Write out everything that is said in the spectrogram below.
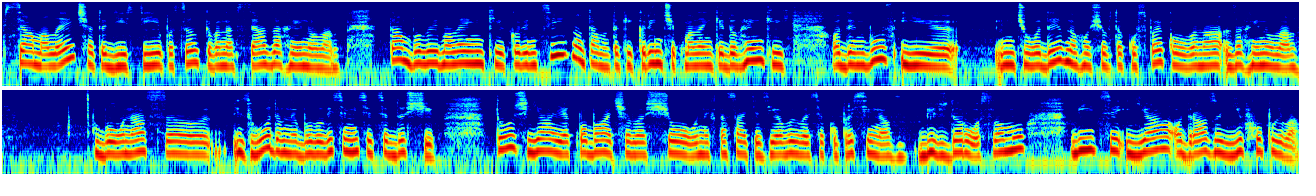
вся малеча тоді з тієї посилки вона вся загинула. Там були маленькі корінці, ну там такий корінчик маленький, довгенький, один був, і нічого дивного, що в таку спеку вона загинула. Бо у нас е, і згодом не було 8 місяців дощів. Тож я, як побачила, що у них на сайті з'явилася купресіна в більш дорослому віці, я одразу її вхопила.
